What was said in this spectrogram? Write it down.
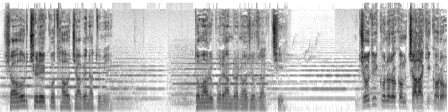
শহর ছেড়ে কোথাও যাবে না তুমি। তোমার উপরে আমরা নজর রাখছি। যদি কোনো রকম চালাকি করো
